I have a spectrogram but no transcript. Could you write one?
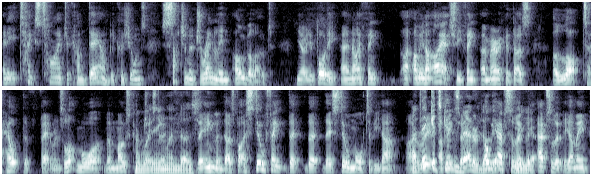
and it takes time to come down because you're on such an adrenaline overload, you know, your body. And I think, I, I mean, I actually think America does a lot to help the veterans, a lot more than most Than what countries do. England does. That England does, but I still think that, that there's still more to be done. I think it's getting better, though. Oh yeah, absolutely, Yeah, yeah. absolutely. I mean,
